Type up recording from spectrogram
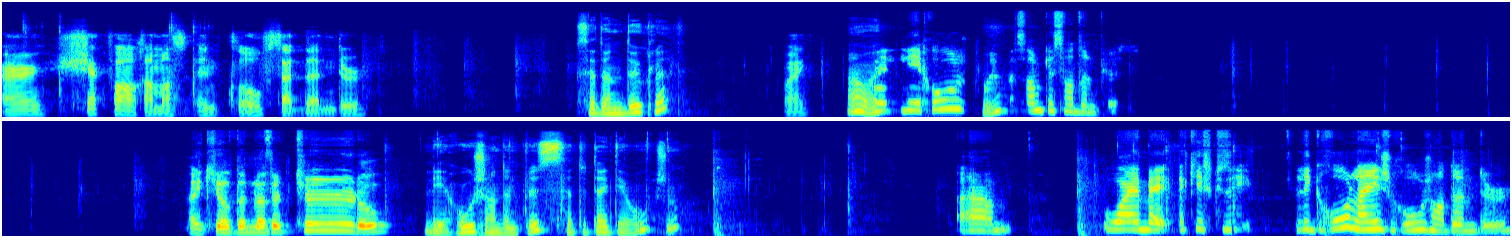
Un, chaque fois on ramasse une clove, ça donne deux. Ça donne deux clottes? Ouais. Ah ouais. Les rouges, il me semble que ça en donne plus. I killed another turtle. Les rouges en donnent plus. Ça a tout le temps été rouge, non? Euh, ouais, mais, ok, excusez. Les gros linges rouges en donnent deux.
